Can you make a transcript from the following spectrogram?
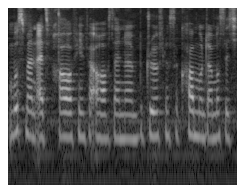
muss man als Frau auf jeden Fall auch auf seine Bedürfnisse kommen und da muss ich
